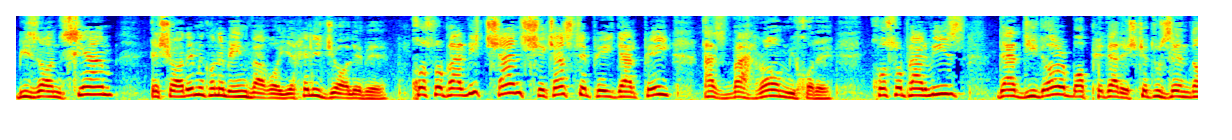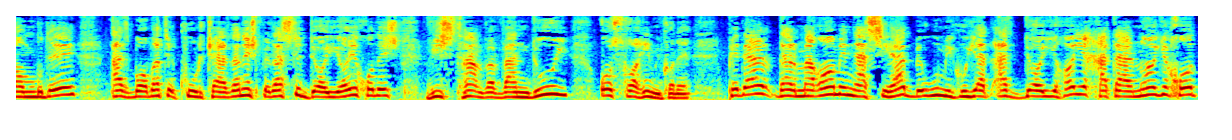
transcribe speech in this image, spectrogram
بیزانسی هم اشاره می‌کنه به این وقایع. خیلی جالبه. خسرو پرویز چند شکست پی در پی از بهرام می‌خوره. خسرو پرویز در دیدار با پدرش که تو زندان بوده از بابت کور کردنش به دست دایی خودش ویستم و وندوی اصخاهی می‌کنه. پدر در مقام نصیحت به او می‌گوید از دایی های خطرناک خود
